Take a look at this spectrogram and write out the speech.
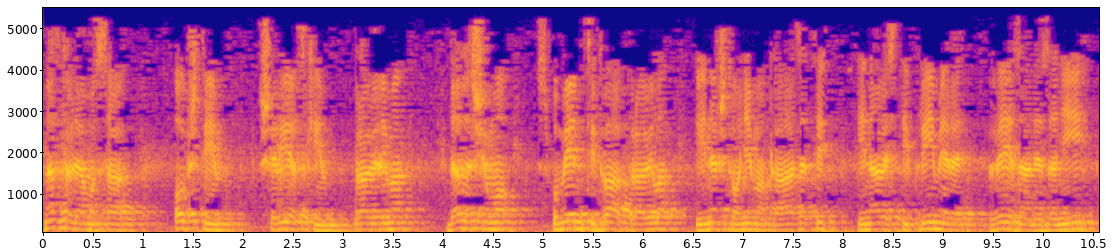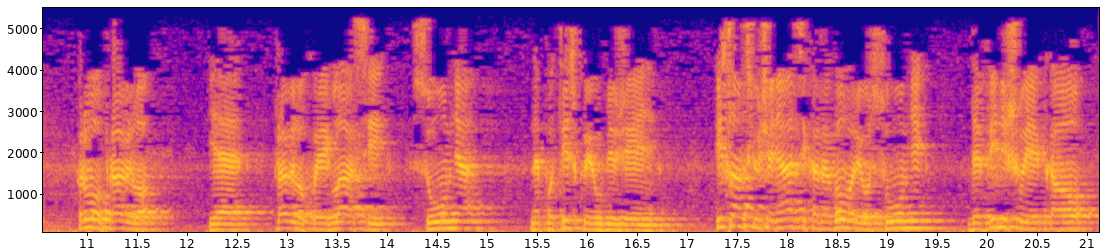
Nastavljamo sa opštim šerijatskim pravilima. Danas ćemo spomenuti dva pravila i nešto o njima kazati i navesti primjere vezane za njih. Prvo pravilo je pravilo koje glasi sumnja ne potiskuje ubježenje. Islamski učenjaci kada govore o sumnji definišu je kao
